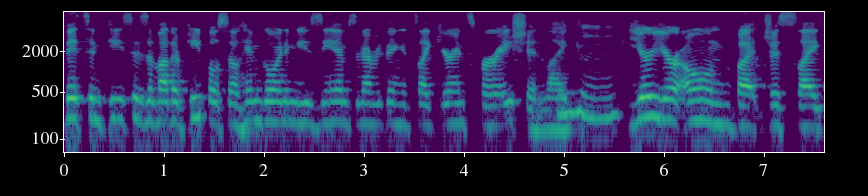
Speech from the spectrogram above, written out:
bits and pieces of other people so him going to museums and everything it's like your inspiration like Mhm. you're your own but just like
